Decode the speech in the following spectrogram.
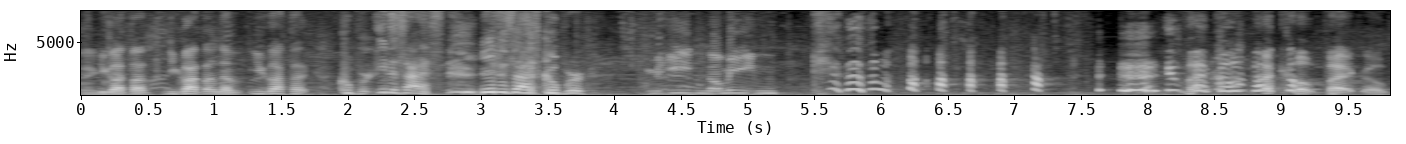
Thank You got that. You got that. You got that. Cooper, eat his ass. Eat his ass, Cooper. I'm eating. I'm eating. back up. Back up. Back up.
